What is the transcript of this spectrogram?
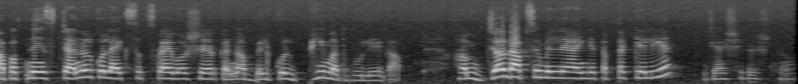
आप अपने इस चैनल को लाइक सब्सक्राइब और शेयर करना बिल्कुल भी मत भूलिएगा। हम जल्द आपसे मिलने आएँगे तब तक के लिए, जय श्री कृष्ण।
